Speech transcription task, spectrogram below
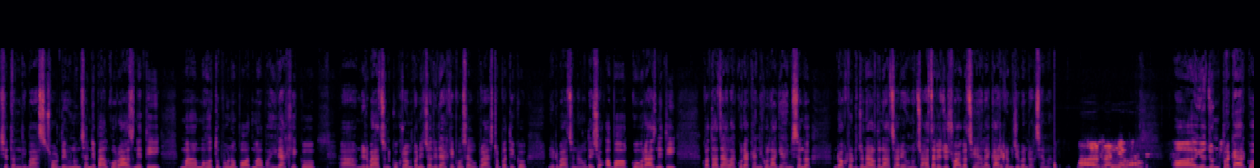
शीतल निवास छोड्दै हुनुहुन्छ। नेपालको राजनीतिमा महत्त्वपूर्ण पदमा भइराखेको निर्वाचनको क्रम पनि चलिराखेको छ। उपराष्ट्रपतिको निर्वाचन आउँदैछ। अबको राजनीति कता जाला? कुराकानीको लागि हामीसँग डाक्टर जनार्दन आचार्य हुनुहुन्छ। आचार्यज्यू स्वागत छ यहाँलाई कार्यक्रम जीवन रक्षामा। धन्यवाद। यो जुन प्रकारको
